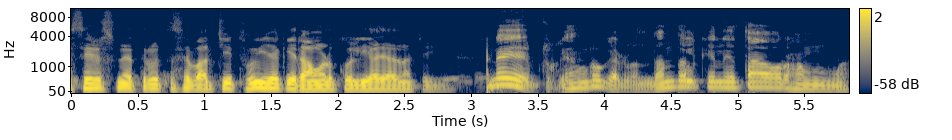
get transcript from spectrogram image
शीर्ष नेतृत्व से बातचीत हुई है कि रावण को लिया जाना चाहिए? नहीं क्योंकि हम लोग गठबंधन दल के नेता और हम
